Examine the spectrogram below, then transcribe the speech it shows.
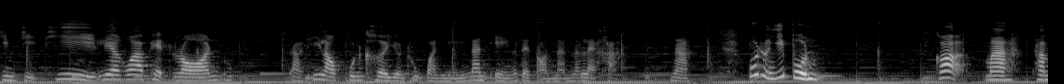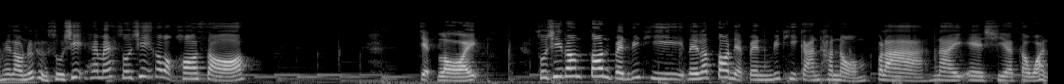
กิมจิที่เรียกว่าเผ็ดร้อนจากที่เราคุ้นเคยอยู่ทุกวันนี้นั่นเองตั้งแต่ตอนนั้นนั่นแหละค่ะนะพูดถึงญี่ปุ่น ก็มาทำให้เรานึกถึงซูชิใช่ไหมซูชิเขาบอกคอสอ700 ซูชิเริ่มต้นเป็นวิธีในเริ่มต้นเนี่ยเป็นวิธีการถนอมปลาในเอเชียตะวัน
